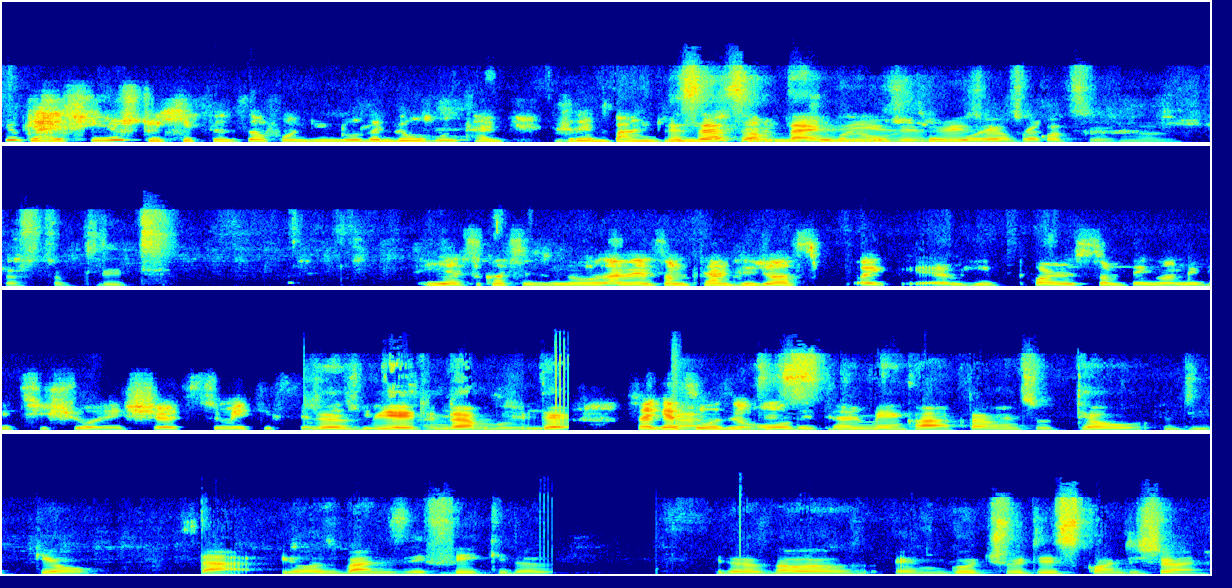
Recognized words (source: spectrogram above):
you guys, he used to hit himself on the nose. Like there was one time he started banging. His said head on the sometimes he and I was uses so razor to like, cut his nose just to bleed. yes, to cut his nose, and then sometimes he just like um, he pours something on maybe tissue on his shirt to make it seem Just like he weird in that movie. Then, So I guess it uh, wasn't all the time. The main character went to tell the girl that your husband is a fake. He does, he does not um, go through this condition.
